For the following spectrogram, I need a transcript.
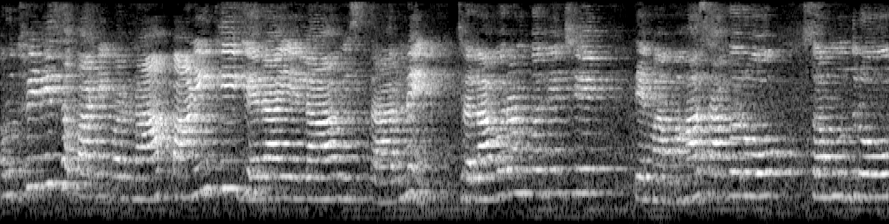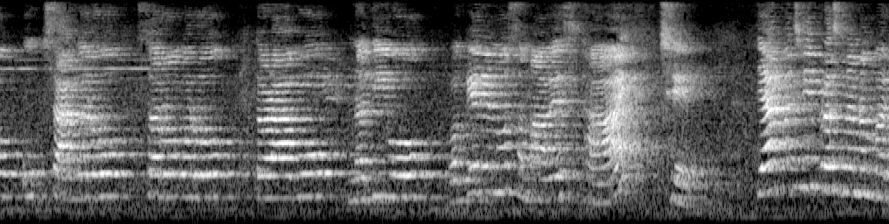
પૃથ્વીની સપાટી પરના પાણીથી ઘેરાયેલા વિસ્તારને જલાવરણ કહે છે. તેમાં મહાસાગરો, સમુદ્રો, ઉપસાગરો, સરોવરો, તળાવો, નદીઓ વગેરેનો સમાવેશ થાય છે. ત્યાર પછી પ્રશ્ન નંબર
